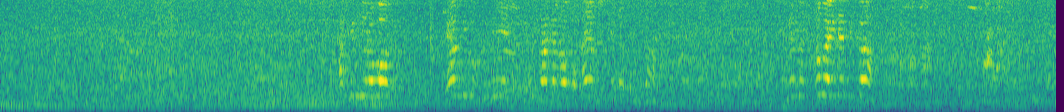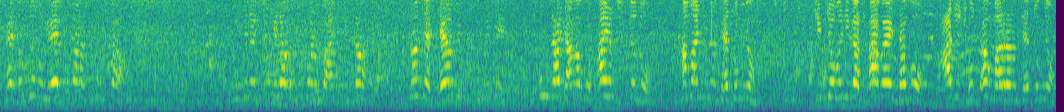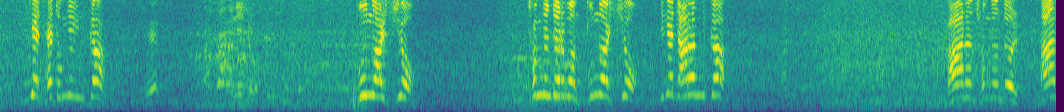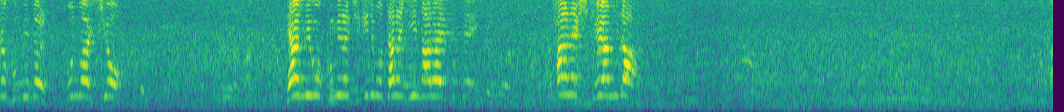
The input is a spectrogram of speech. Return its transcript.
학생 여러분, 대한민국 국민의 총사장하고 하향시켜졌습니다. 그래도 참아야 됩니까? 대통령은 왜 뽑아놨습니까? 국민을 지키려고 뽑아놓은 거 아닙니까? 그런데 대한민국 국민이 총사장하고 하향시켜도 가만히 있는 대통령. 김정은이가 사과했다고 아주 좋다고 말하는 대통령. 이게 대통령입니까? 아니죠. 분노하십시오. 청년 여러분 분노하십시오. 이게 나라입니까? 많은 청년들 많은 국민들 분노하십시오. 대한민국 국민을 지키지 못하는 이 나라의 문제 탄핵시켜야 합니다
